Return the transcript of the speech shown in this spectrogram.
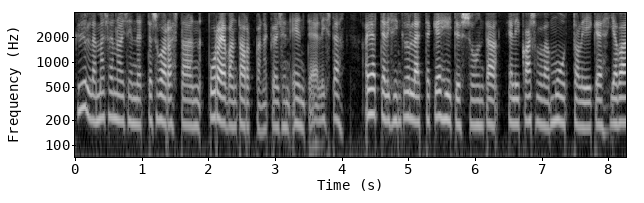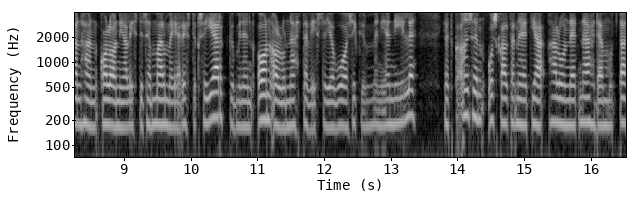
Kyllä, mä sanoisin, että suorastaan purevan tarkkanäköisen enteellistä. Ajattelisin kyllä, että kehityssuunta, eli kasvava muuttoliike ja vanhan kolonialistisen maailmanjärjestyksen järkkyminen on ollut nähtävissä jo vuosikymmeniä niille, jotka on sen uskaltaneet ja halunneet nähdä, mutta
